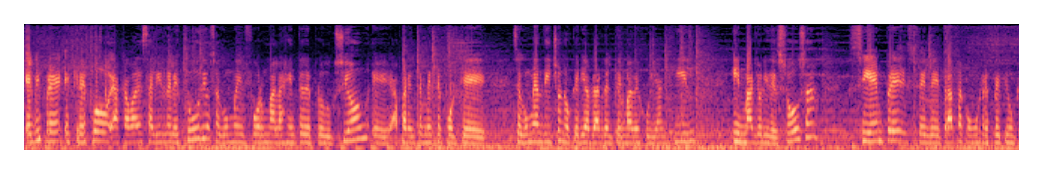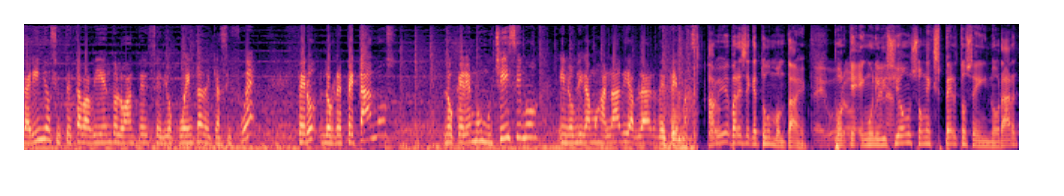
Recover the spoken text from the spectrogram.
Elvis eh, Crespo acaba de salir del estudio, según me informa la gente de producción, eh, aparentemente porque, según me han dicho, no quería hablar del tema de Julián Gil y Marjorie de Sosa. Siempre se le trata con un respeto y un cariño. Si usted estaba viéndolo antes, se dio cuenta de que así fue. Pero lo respetamos, lo queremos muchísimo y no obligamos a nadie a hablar de temas. A mí me parece que esto es un montaje. porque en Univision son expertos en ignorar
